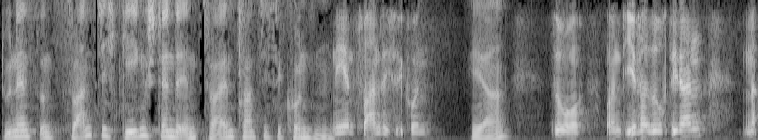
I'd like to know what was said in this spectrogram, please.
Du nennst uns 20 Gegenstände in 22 Sekunden. Nee, in 20 Sekunden. Ja. So, und ihr versucht die dann, na,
